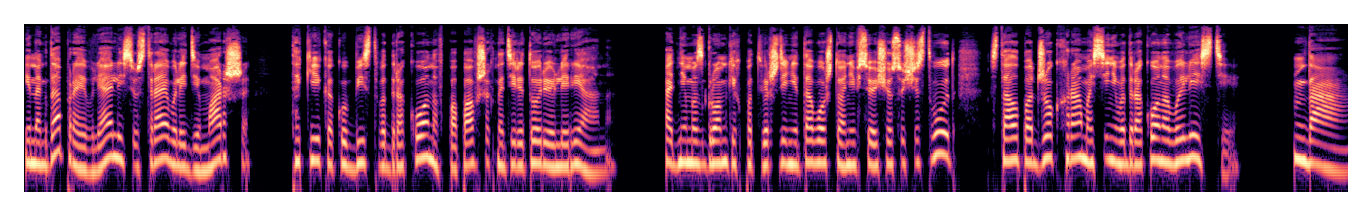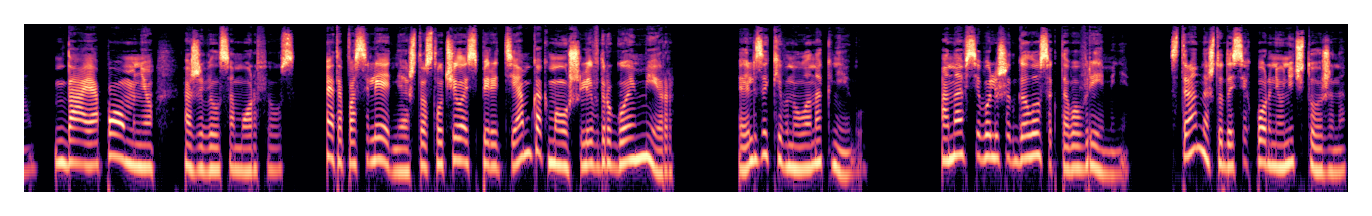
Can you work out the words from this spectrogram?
Иногда проявлялись, устраивали демарши, такие как убийство драконов, попавших на территорию Лириана. Одним из громких подтверждений того, что они все еще существуют, стал поджог храма синего дракона в Элестии. «Да, да, я помню», — оживился Морфеус. «Это последнее, что случилось перед тем, как мы ушли в другой мир». Эльза кивнула на книгу. Она всего лишь отголосок того времени. Странно, что до сих пор не уничтожена.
